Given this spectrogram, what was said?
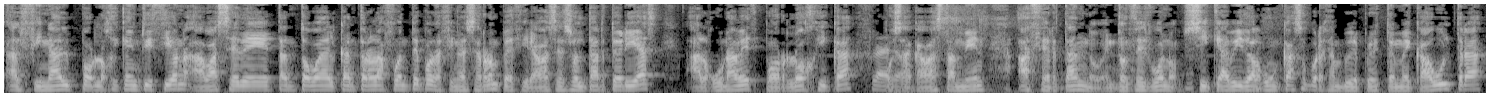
al final, por lógica e intuición, a base de tanto va el cantar a la fuente, pues al final se rompe. Es decir, a base de soltar teorías, alguna vez por lógica, pues acabas también acertando. Entonces, bueno, sí que ha habido algún caso, por ejemplo, el proyecto MK Ultra,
